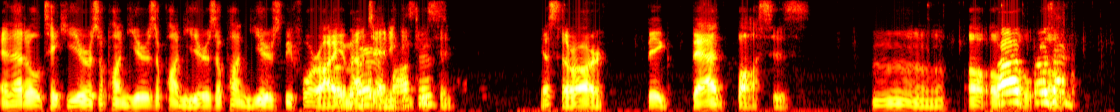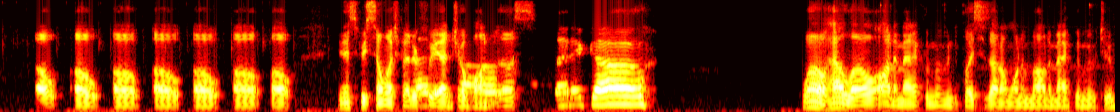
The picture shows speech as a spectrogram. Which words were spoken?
And that it'll take years upon years upon years upon years before I Are amount to anything bosses? decent. Yes, there are big bad bosses. Mm. Oh, oh, ah, oh, frozen! oh, oh, oh, oh, oh, oh, oh. This would be so much better if we had Jovan with us. Let it go. Whoa, hello. Automatically moving to places I don't want him to automatically move to.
